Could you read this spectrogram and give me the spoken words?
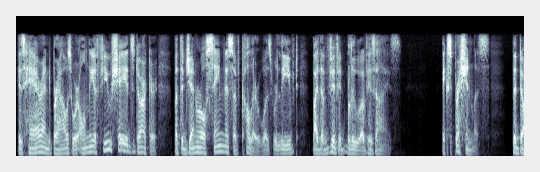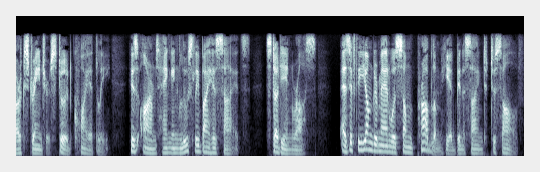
His hair and brows were only a few shades darker, but the general sameness of color was relieved by the vivid blue of his eyes. Expressionless, the dark stranger stood quietly, his arms hanging loosely by his sides, studying Ross, as if the younger man was some problem he had been assigned to solve.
